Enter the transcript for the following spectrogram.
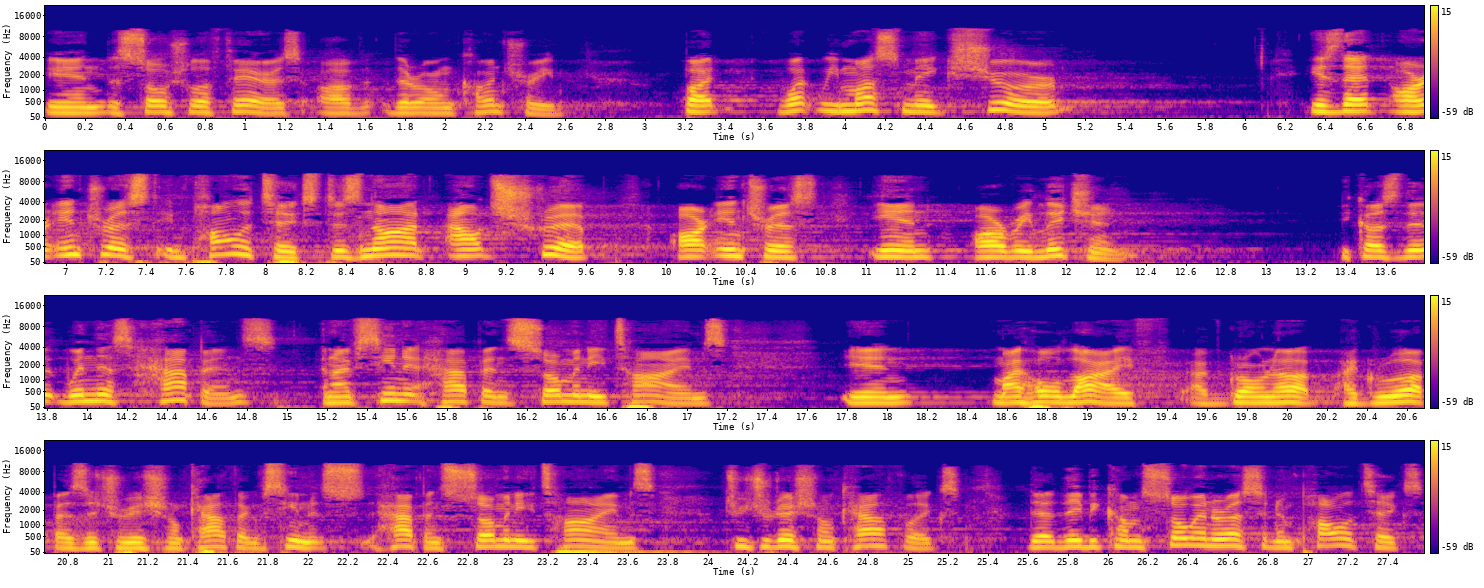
in the social affairs of their own country. But what we must make sure is that our interest in politics does not outstrip our interest in our religion. Because the, when this happens, and I've seen it happen so many times in my whole life, I've grown up, I grew up as a traditional Catholic, I've seen it happen so many times to traditional Catholics that they become so interested in politics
